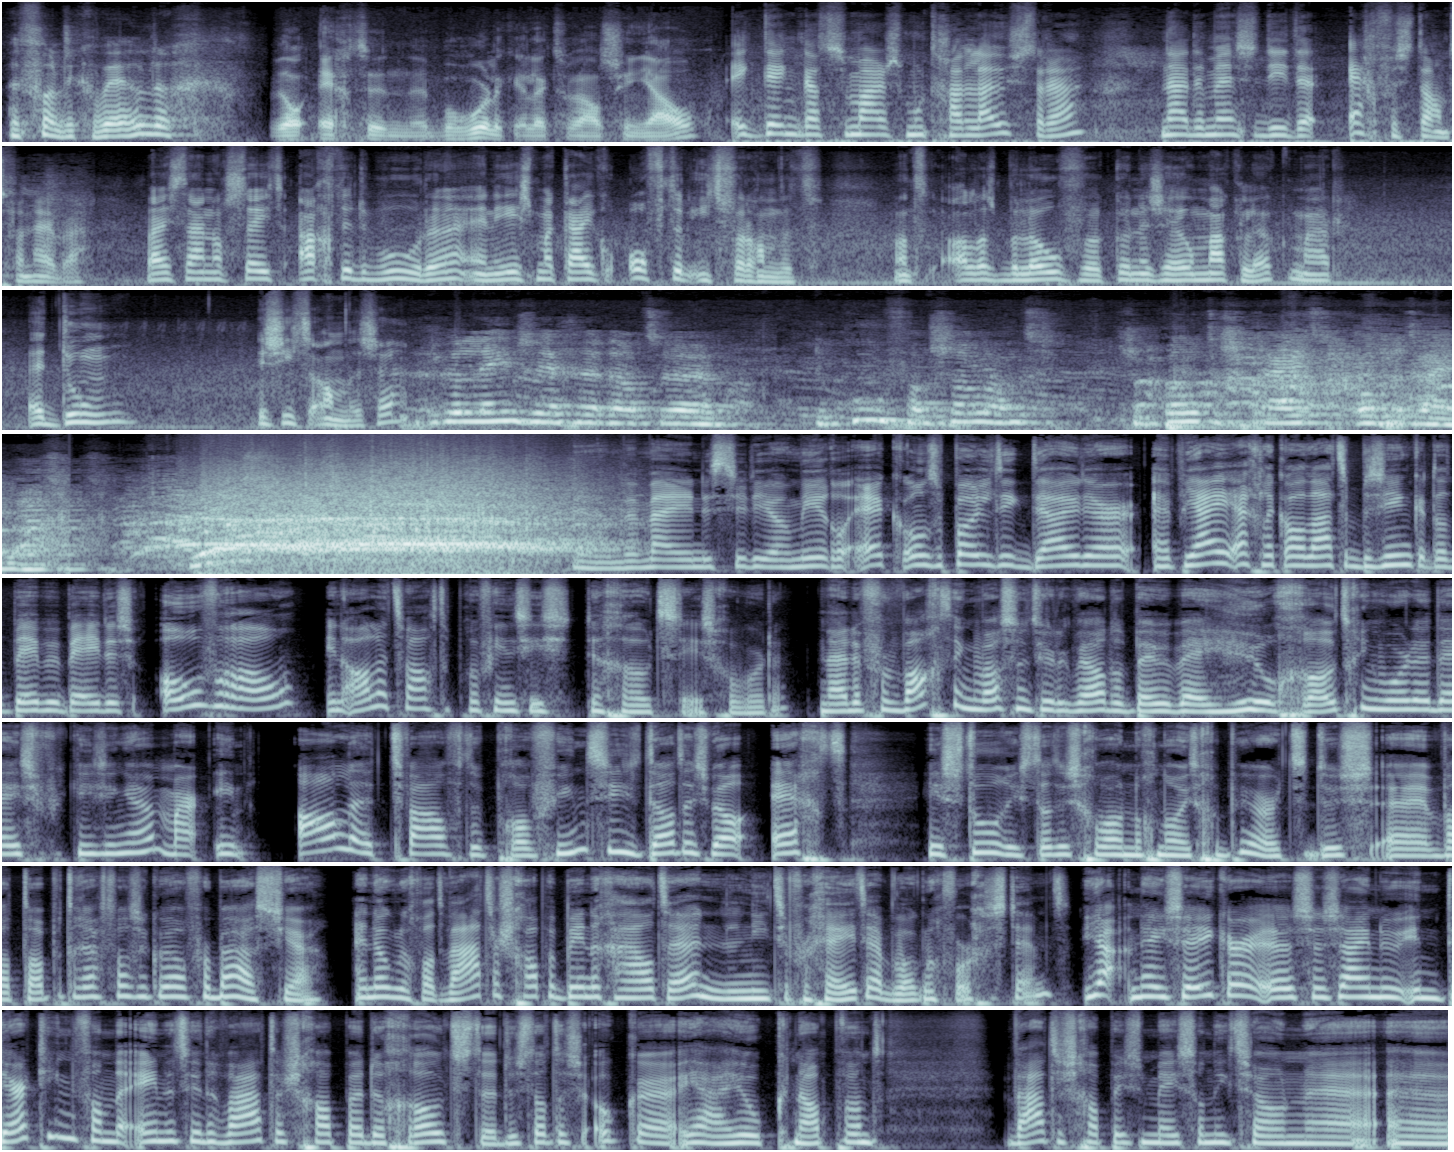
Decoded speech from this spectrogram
dat vond ik geweldig. Wel echt een eh, behoorlijk electoraal signaal. Ik denk dat ze maar eens moet gaan luisteren naar de mensen die er echt verstand van hebben. Wij staan nog steeds achter de boeren en eerst maar kijken of er iets verandert. Want alles beloven kunnen ze heel makkelijk, maar het doen is iets anders. Hè? Ik wil alleen zeggen dat uh, de koe van Salland zijn poten spreidt over het weiland. Ja, bij mij in de studio Merel Eck, onze politiek duider. Heb jij eigenlijk al laten bezinken dat BBB dus overal in alle twaalfde provincies de grootste is geworden? Nou, de verwachting was natuurlijk wel dat BBB heel groot ging worden deze verkiezingen. Maar in alle twaalfde provincies, dat is wel echt historisch. Dat is gewoon nog nooit gebeurd. Dus uh, wat dat betreft was ik wel verbaasd, ja. En ook nog wat waterschappen binnengehaald, hè? Niet te vergeten, hebben we ook nog voor gestemd. Ja, nee, zeker. Uh, ze zijn nu in 13 van de 21 waterschappen de grootste. Dus dat is ook uh, ja, heel knap. Want waterschap is meestal niet zo'n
